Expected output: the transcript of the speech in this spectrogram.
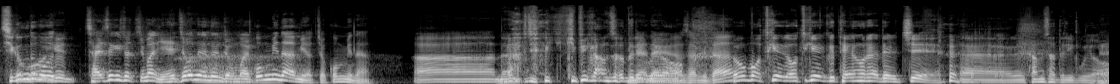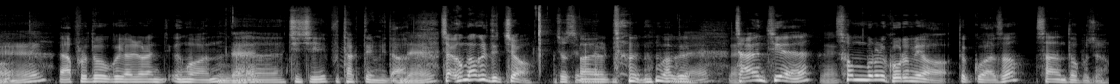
지금도 뭐 뭐 이게- 잘생기셨지만 예전에는 정말 꽃미남이었죠, 꽃미남. 아, 네. 깊이 감사드리고요. 네네, 감사합니다. 이거 뭐 어떻게, 어떻게 그 대응을 해야 될지, 예, 감사드리고요. 네. 앞으로도 그 열렬한 응원, 네. 예, 지지 부탁드립니다. 네. 자, 음악을 듣죠. 좋습니다. 아, 일단 음악을 네, 네. 자이언티의 네. 선물을 고르며 듣고 와서 사연 더 보죠.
